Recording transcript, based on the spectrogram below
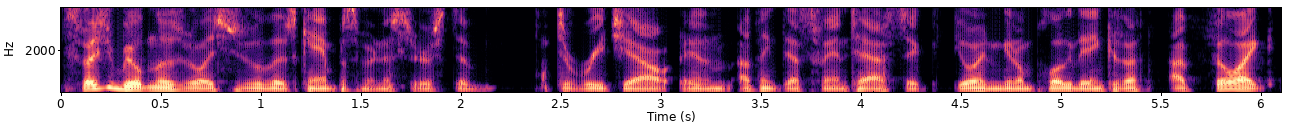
especially building those relationships with those campus ministers to to reach out. And I think that's fantastic. Go ahead and get them plugged in because I, I feel like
